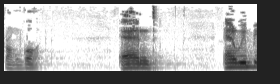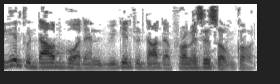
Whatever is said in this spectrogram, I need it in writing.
from God. And and we begin to doubt God and begin to doubt the promises of God.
